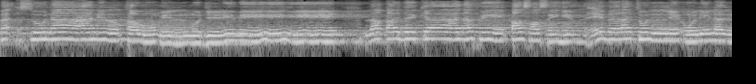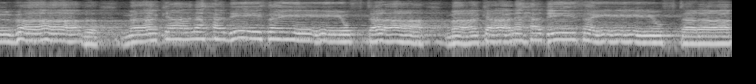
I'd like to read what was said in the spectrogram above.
بأسنا عن القوم المجرمين. لقد كان في قصصهم عبرة لأولي الألباب. ما كان حديثا يفترى ما كان حديثا يفترى.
